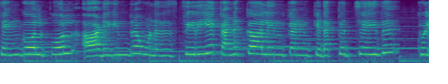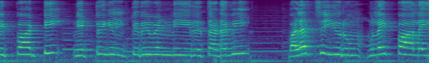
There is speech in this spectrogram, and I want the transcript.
செங்கோல் போல் ஆடுகின்ற உனது சிறிய கணுக்காலின் கண் கிடக்கச் செய்து குளிப்பாட்டி நெற்றியில் திருவெண்ணீரு தடவி வளர்ச்சியுறும் முளைப்பாலை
